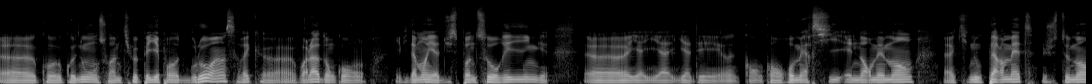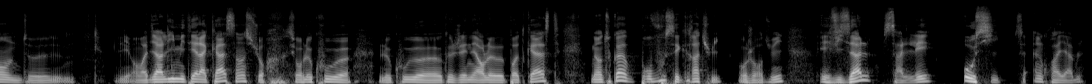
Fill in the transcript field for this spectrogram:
euh, que, nous, on soit un petit peu payé pour notre boulot. Hein. C'est vrai que, euh, voilà, donc, on, évidemment, il y a du sponsoring, il y, a, des qu'on remercie énormément, qui nous permettent justement de, on va dire, limiter la casse hein, sur, sur le le coût que génère le podcast. Mais en tout cas, pour vous, c'est gratuit aujourd'hui. Et Visal, ça l'est aussi. C'est incroyable.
